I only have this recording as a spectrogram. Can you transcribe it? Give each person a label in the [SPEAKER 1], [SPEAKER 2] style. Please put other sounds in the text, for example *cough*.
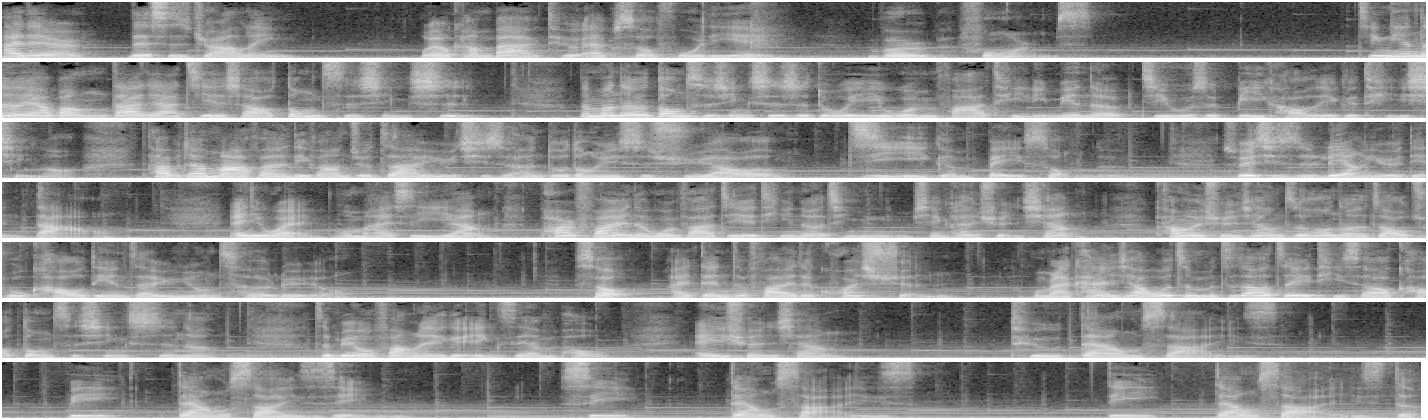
[SPEAKER 1] Hi there, this is Jolin. Welcome back to episode forty-eight, verb forms. 今天呢，要帮大家介绍动词形式。那么呢，动词形式是多义文法题里面的几乎是必考的一个题型哦。它比较麻烦的地方就在于，其实很多东西是需要记忆跟背诵的，所以其实量有点大哦。Anyway，我们还是一样，Part Five 的文法解题呢，请你们先看选项，看完选项之后呢，找出考点，再运用策略哦。So identify the question。我们来看一下，我怎么知道这一题是要考动词形式呢？这边我放了一个 example，A 选项 to downsize，B downsizing，C downsize，D downsized。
